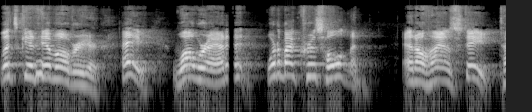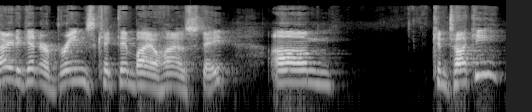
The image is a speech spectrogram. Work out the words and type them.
Let's get him over here. Hey, while we're at it, what about Chris Holtmann at Ohio State? Tired of getting our brains kicked in by Ohio State. Um, Kentucky,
